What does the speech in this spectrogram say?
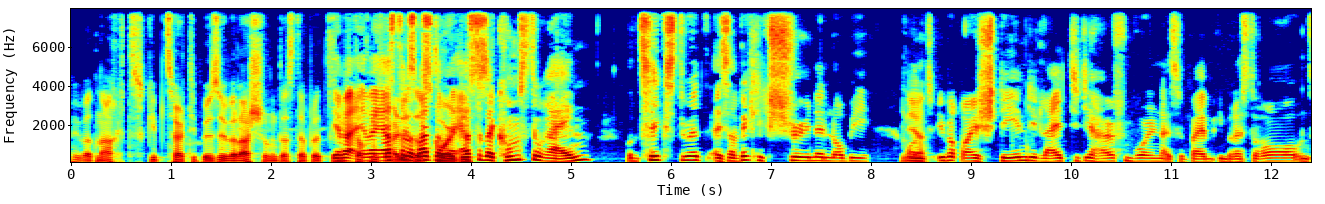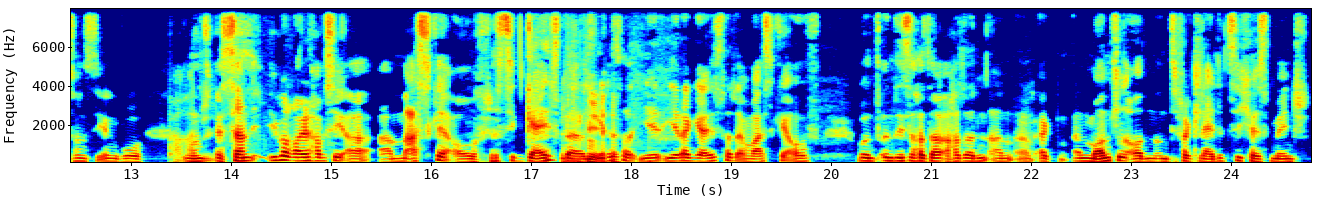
über Nacht gibt es halt die böse Überraschung, dass da plötzlich Ja, aber, doch aber nicht erst alles einmal, aus warte Gold erst ist. einmal kommst du rein und siehst dort, es ist eine wirklich schöne Lobby Ja. und überall stehen die Leute, die dir helfen wollen, also beim, im Restaurant und sonst irgendwo. Paradies. Und es sind, überall haben sie eine, eine Maske auf, das sind Geister, Ja. jedes hat, je- jeder Geist hat eine Maske auf und, und hat, hat einen, einen, einen, einen Mantel an und verkleidet sich als Mensch.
